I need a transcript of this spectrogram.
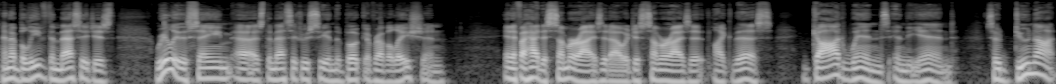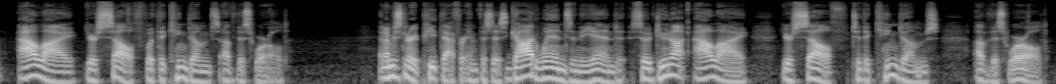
And I believe the message is really the same as the message we see in the book of Revelation. And if I had to summarize it, I would just summarize it like this God wins in the end. So do not ally yourself with the kingdoms of this world. And I'm just going to repeat that for emphasis. God wins in the end. So do not ally yourself to the kingdoms of this world.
